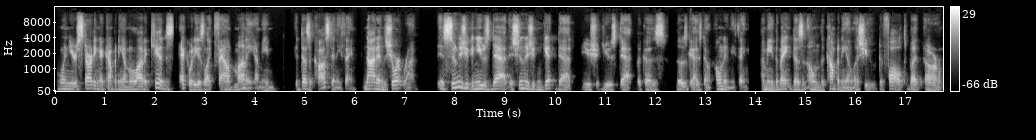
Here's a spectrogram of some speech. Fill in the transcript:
when you're starting a company and a lot of kids, equity is like found money. I mean, it doesn't cost anything, not in the short run as soon as you can use debt, as soon as you can get debt, you should use debt because those guys don't own anything. I mean, the bank doesn't own the company unless you default, but or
